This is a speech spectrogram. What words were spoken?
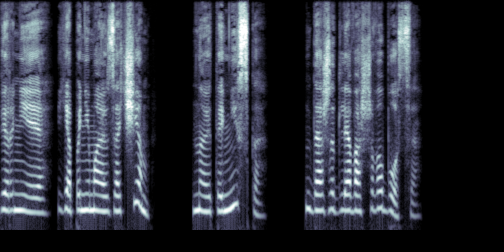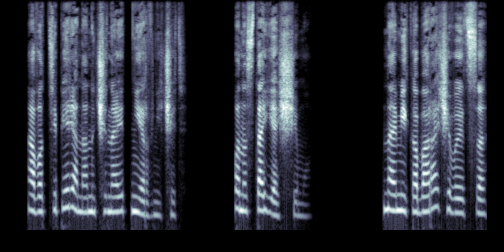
Вернее, я понимаю, зачем, но это низко, даже для вашего босса. А вот теперь она начинает нервничать. По-настоящему. На миг оборачивается,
